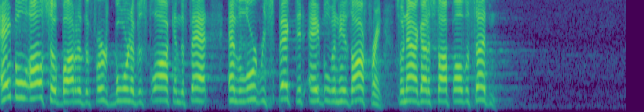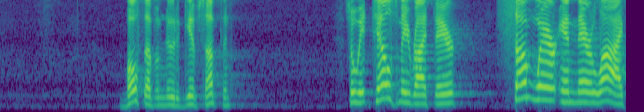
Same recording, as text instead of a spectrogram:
Abel also brought of the firstborn of his flock and the fat, and the Lord respected Abel and his offering. So now I got to stop all of a sudden. Both of them knew to give something. So it tells me right there, somewhere in their life,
